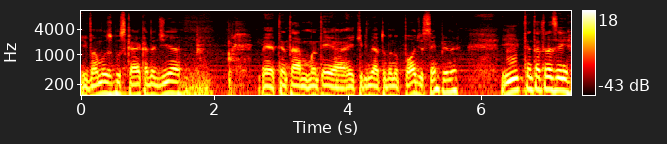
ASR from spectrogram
E vamos buscar cada dia é, tentar manter a equipe de Indaiatuba no pódio sempre, né? E tentar trazer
